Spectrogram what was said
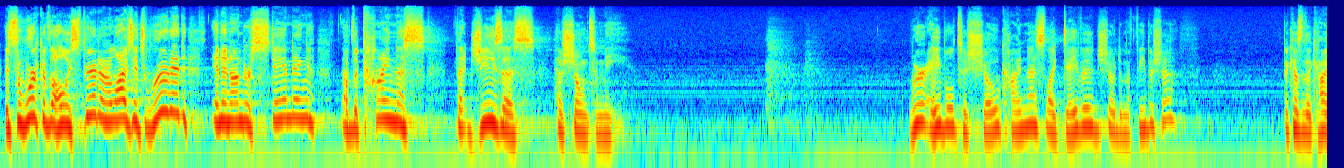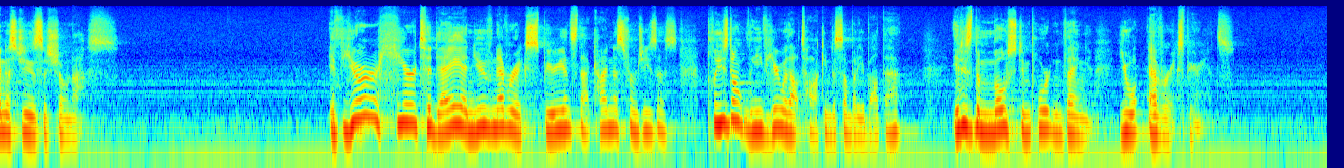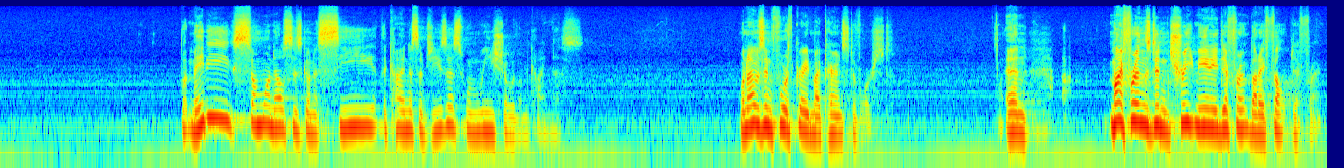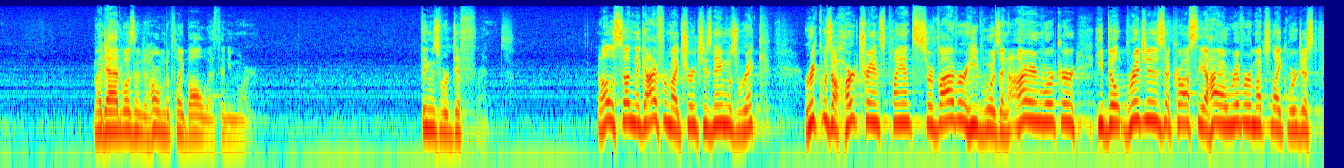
It's the work of the Holy Spirit in our lives. It's rooted in an understanding of the kindness that Jesus has shown to me. We're able to show kindness like David showed to Mephibosheth because of the kindness Jesus has shown us. If you're here today and you've never experienced that kindness from Jesus, please don't leave here without talking to somebody about that. It is the most important thing you will ever experience. But maybe someone else is going to see the kindness of Jesus when we show them kindness. When I was in fourth grade, my parents divorced. And my friends didn't treat me any different, but I felt different. My dad wasn't at home to play ball with anymore. Things were different. And all of a sudden, a guy from my church, his name was Rick. Rick was a heart transplant survivor. He was an iron worker. He built bridges across the Ohio River, much like we're just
